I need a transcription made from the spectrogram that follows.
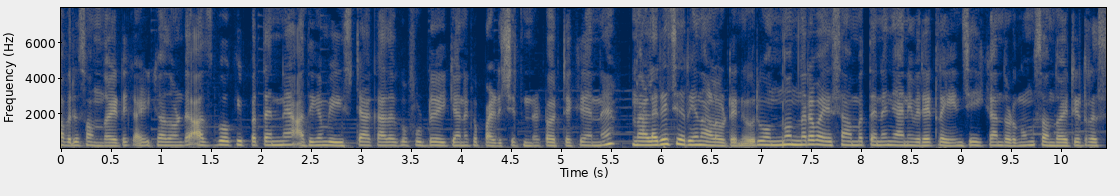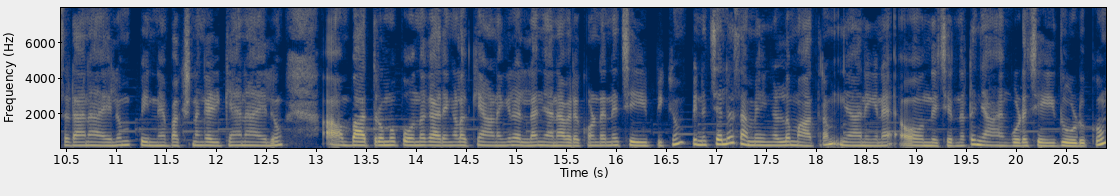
അവർ സ്വന്തമായിട്ട് കഴിക്കും. അതുകൊണ്ട് അസ്ബോക്ക് ഇപ്പം തന്നെ അധികം വേസ്റ്റ് ആക്കാതെ ഒക്കെ ഫുഡ് കഴിക്കാനൊക്കെ പഠിച്ചിട്ടുണ്ട് കേട്ടോ ഒറ്റയ്ക്ക് തന്നെ. വളരെ ചെറിയ നാളോട്ട് തന്നെ ഒരു ഒന്നൊന്നര വയസ്സാകുമ്പോൾ തന്നെ ഞാൻ ഇവരെ ട്രെയിൻ ചെയ്യിക്കാൻ തുടങ്ങും. സ്വന്തമായിട്ട് ഡ്രസ്സ് ഇടാനായാലും പിന്നെ ഭക്ഷണം കഴിക്കാനായാലും ബാത്റൂമിൽ പോകുന്ന കാര്യങ്ങളൊക്കെ ആണെങ്കിലും എല്ലാം ഞാൻ അവരെ കൊണ്ട് തന്നെ ചെയ്യിപ്പിക്കും. പിന്നെ ചില സമയങ്ങളിൽ മാത്രം ഞാനിങ്ങനെ ഒന്നിച്ചിരുന്നിട്ട് ഞാൻ കൂടെ ചെയ്തു കൊടുക്കും.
